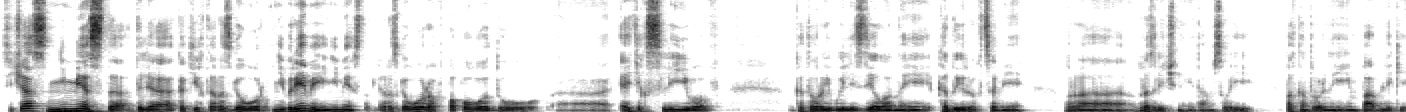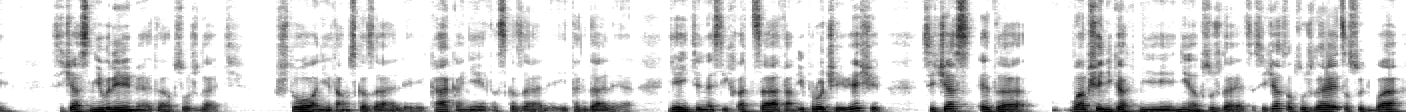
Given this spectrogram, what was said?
Сейчас не место для каких-то разговоров, не время и не место для разговоров по поводу э, этих сливов, которые были сделаны кадыровцами в, различные там свои подконтрольные им паблики. Сейчас не время это обсуждать что они там сказали, как они это сказали и так далее, деятельность их отца там и прочие вещи, сейчас это вообще никак не, не обсуждается. Сейчас обсуждается судьба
